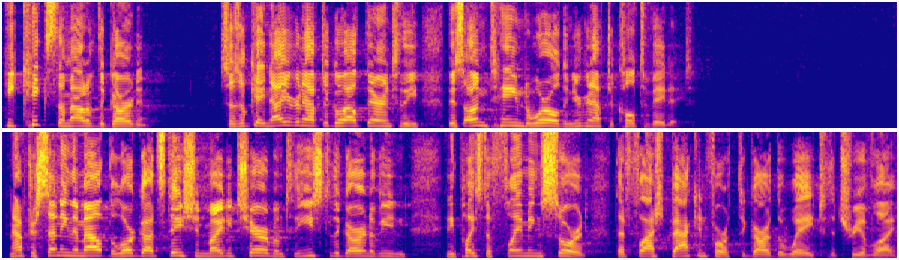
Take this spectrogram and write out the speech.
He kicks them out of the garden. Says, okay, now you're going to have to go out there into the, this untamed world and you're going to have to cultivate it. And after sending them out, the Lord God stationed mighty cherubim to the east of the Garden of Eden, and he placed a flaming sword that flashed back and forth to guard the way to the tree of life.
